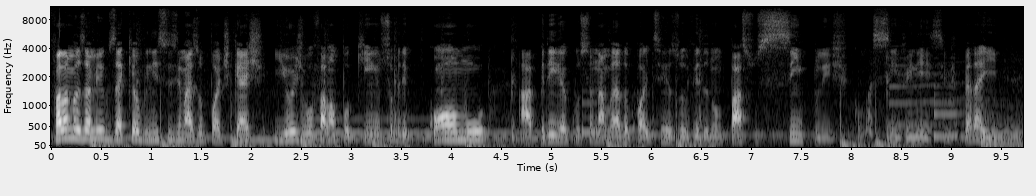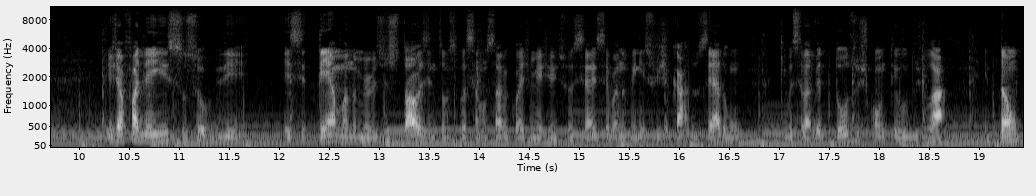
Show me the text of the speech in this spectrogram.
Fala meus amigos, aqui é o Vinícius e mais um podcast e hoje eu vou falar um pouquinho sobre como a briga com o seu namorado pode ser resolvida num passo simples. Como assim, Vinícius? Espera aí. Eu já falei isso sobre esse tema nos meus stories, então se você não sabe quais minhas redes sociais, você vai no Vinícius Ricardo 01, que você vai ver todos os conteúdos lá. Então,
